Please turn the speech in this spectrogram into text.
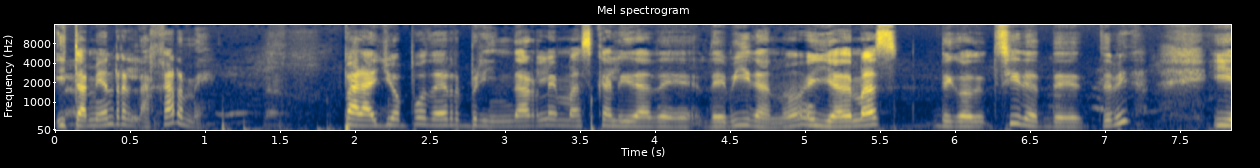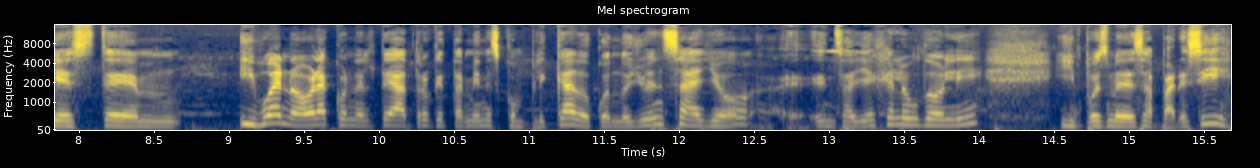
y también relajarme para yo poder brindarle más calidad de, vida, ¿no? Y además, digo, sí, de, de vida. Y este y bueno, ahora con el teatro que también es complicado. Cuando yo ensayo, eh, ensayé Hello Dolly y pues me desaparecí.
